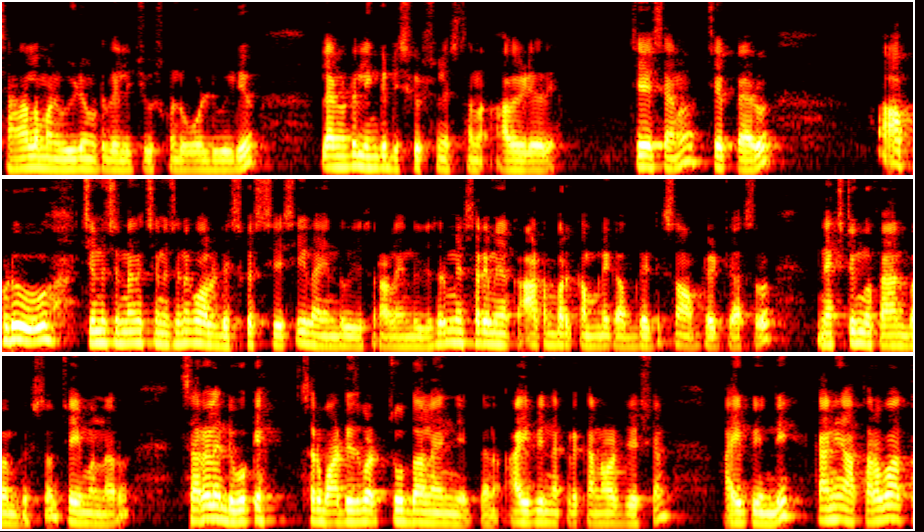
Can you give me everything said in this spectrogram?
ఛానల్లో మన వీడియో ఉంటుంది వెళ్ళి చూసుకోండి ఓల్డ్ వీడియో. లేకుంటే లింక్ డిస్క్రిప్షన్లో ఇస్తాను ఆ వీడియోది. చేశాను చెప్పారు. అప్పుడు చిన్న చిన్నగా చిన్న చిన్నగా వాళ్ళు డిస్కస్ చేసి ఇలా ఎందుకు చేశారు అలా ఎందుకు చేశారు. మేము సరే మేము ఆటంబర్గ్ కంపెనీకి అప్డేట్ ఇస్తాం అప్డేట్ చేస్తారు. నెక్స్ట్ ఇంకో ఫ్యాన్ పంపిస్తాం చేయమన్నారు. సరేలేండి ఓకే. సరే వాట్ ఈస్ వాట్ చూద్దాంలే అని చెప్పాను. అయిపోయింది అక్కడ కన్వర్ట్ చేశాను అయిపోయింది. కానీ ఆ తర్వాత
